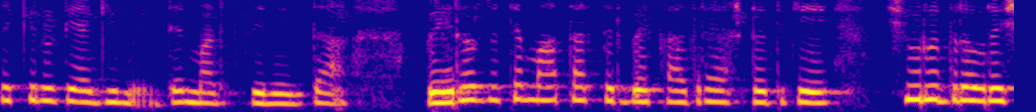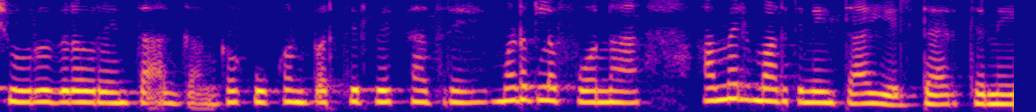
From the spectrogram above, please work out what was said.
ಸೆಕ್ಯೂರಿಟಿಯಾಗಿ ಮೇಂಟೈನ್ ಮಾಡ್ತಿದ್ದೀನಿ ಅಂತ ಬೇರೆಯವ್ರ ಜೊತೆ ಮಾತಾಡ್ತಿರ್ಬೇಕಾದ್ರೆ ಅಷ್ಟೊತ್ತಿಗೆ ಶಿವರುದ್ರವ್ರೆ ಶಿವರುದ್ರವ್ರೆ ಅಂತ ಗಂಗ ಕೂಕೊಂಡು ಬರ್ತಿರ್ಬೇಕಾದ್ರೆ ಮಡಗಲ ಫೋನ ಆಮೇಲೆ ಮಾಡ್ತೀನಿ ಅಂತ ಹೇಳ್ತಾ ಇರ್ತಾನೆ.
